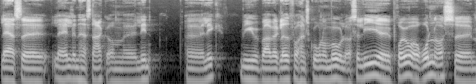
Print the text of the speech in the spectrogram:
lade os uh, lade al den her snak om uh, Lind uh, ligge. Vi vil bare være glade for, at han scorer nogle mål. Og så lige uh, prøve at runde os uh,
